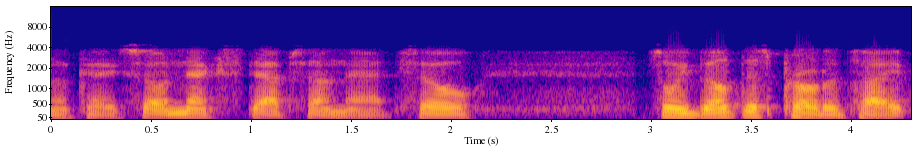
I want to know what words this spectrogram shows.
Okay, so next steps on that. So, so we built this prototype.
